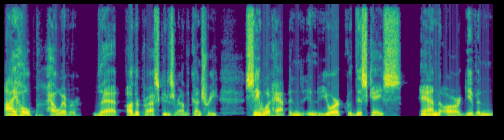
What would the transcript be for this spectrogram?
I hope, however, that other prosecutors around the country see what happened in New York with this case and are given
